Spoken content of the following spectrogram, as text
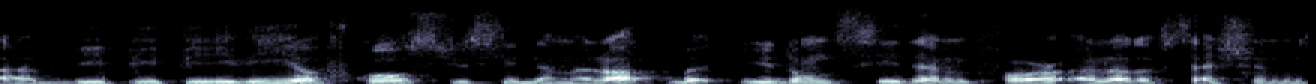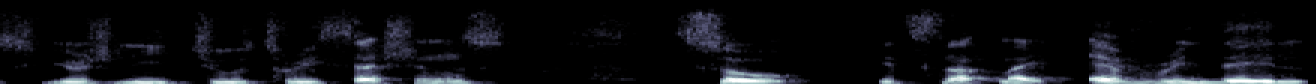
Uh, BPPV, of course, you see them a lot, but you don't see them for a lot of sessions, usually two, three sessions. So it's not my everyday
